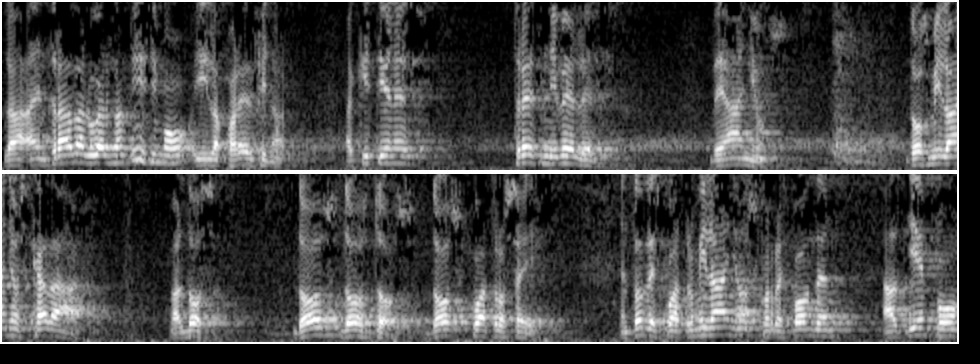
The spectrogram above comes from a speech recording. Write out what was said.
la entrada al lugar santísimo y la pared final. Aquí tienes tres niveles de años, dos mil años cada baldosa, dos, dos, dos, dos, cuatro, seis. Entonces, cuatro mil años corresponden al tiempo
